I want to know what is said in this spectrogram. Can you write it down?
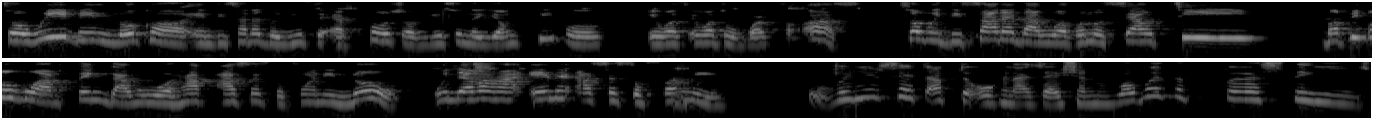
So we being local and decided to use the approach of using the young people, it was able to work for us. So we decided that we were going to sell tea, but people who have think that we will have access to funding, no, we never had any access to funding. When you set up the organization, what were the first things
